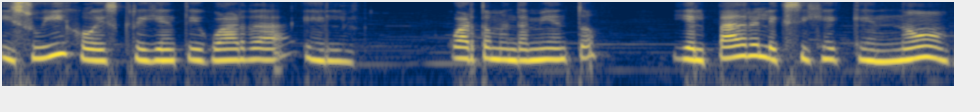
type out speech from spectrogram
y su hijo es creyente y guarda el cuarto mandamiento? y el padre le exige que no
